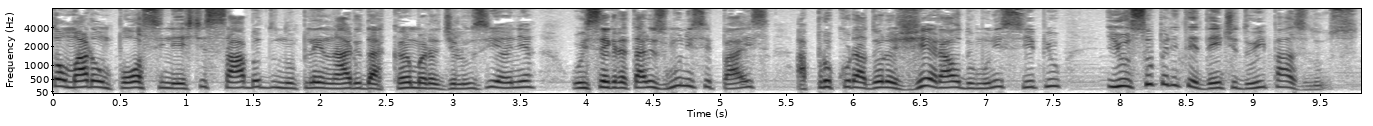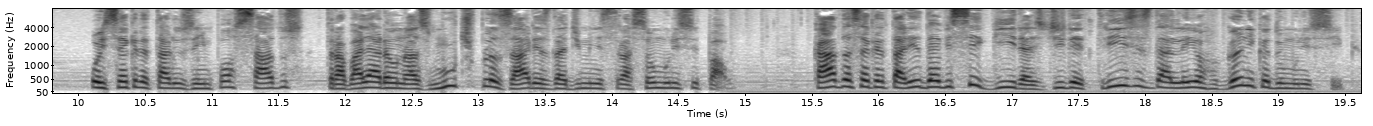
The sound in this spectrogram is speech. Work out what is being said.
Tomaram posse neste sábado, no plenário da Câmara de Lusiânia, os secretários municipais, a procuradora-geral do município e o superintendente do IPASLUS. Os secretários empossados trabalharão nas múltiplas áreas da administração municipal. Cada secretaria deve seguir as diretrizes da lei orgânica do município.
